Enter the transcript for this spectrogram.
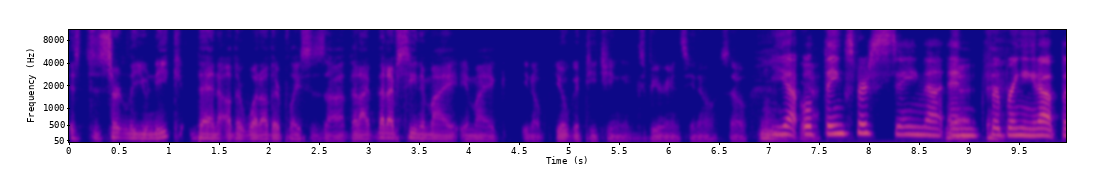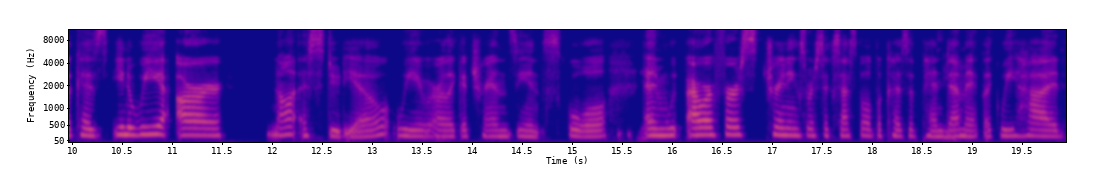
is just certainly unique than other what other places uh, that I that I've seen in my in my you know yoga teaching experience. You know, so Mm. Yeah, well, thanks for saying that Yeah. and for bringing it up because you know we are not a studio. We are Mhm. like a transient school, Yeah. and we, our first trainings were successful because of pandemic. Like we had,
